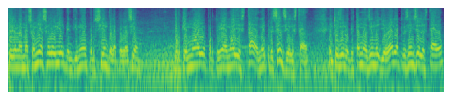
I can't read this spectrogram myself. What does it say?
Pero en la Amazonía solo vive el 29% de la población porque no hay oportunidad, no hay Estado, no hay presencia del Estado. Entonces lo que estamos haciendo es llevar la presencia del Estado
